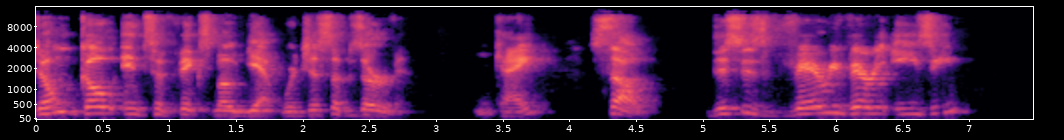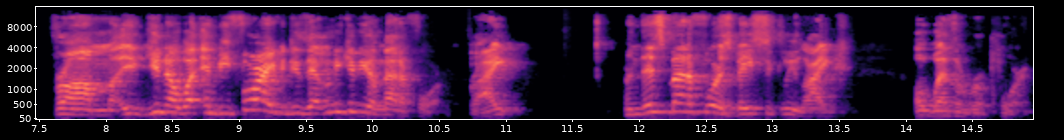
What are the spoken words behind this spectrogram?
Don't go into fixed mode yet. We're just observing okay? So this is very very easy from you know what? And before i even do that let me give you a metaphor right? And this metaphor is basically like a weather report.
